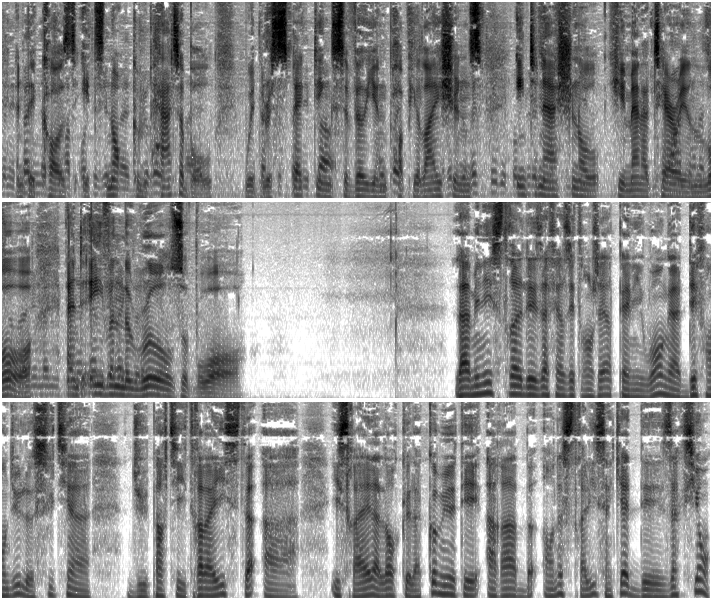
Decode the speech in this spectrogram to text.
and because it's not compatible with respecting civilian populations, international humanitarian law, and even the rules of war. La ministre des Affaires étrangères Penny Wong a défendu le soutien du Parti travailliste à Israël alors que la communauté arabe en Australie s'inquiète des actions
